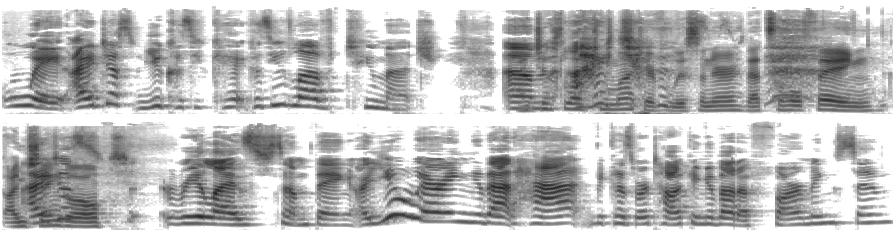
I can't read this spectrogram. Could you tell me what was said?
wait. I just you because you can't because you love too much. Um, I just love too much, every listener. That's the whole thing. I'm I single. just realized something. Are you wearing that hat because we're talking about a farming sim?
